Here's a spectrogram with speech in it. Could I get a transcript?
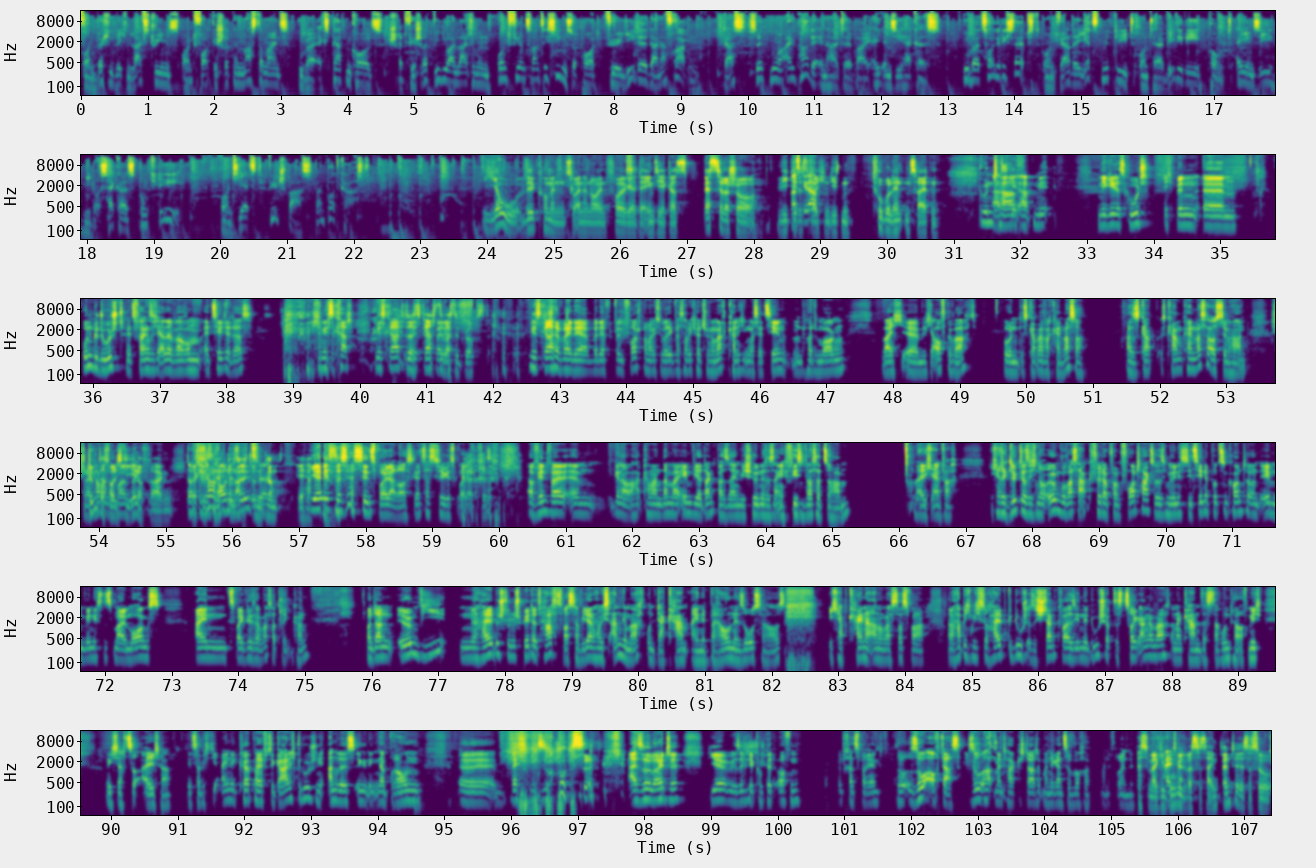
Von wöchentlichen Livestreams und fortgeschrittenen Masterminds über Expertencalls, Schritt-für-Schritt Videoanleitungen und 24-7-Support für jede deiner Fragen. Das sind nur ein paar der Inhalte bei AMZ Hackers. Überzeuge dich selbst und werde jetzt Mitglied unter www.amz-hackers.de. Und jetzt viel Spaß beim Podcast. Yo, willkommen zu einer neuen Folge der AMZ Hackers Bestseller Show. Wie geht, geht es ab? euch in diesen turbulenten Zeiten. Guten Tag. Mir, mir, geht es gut. Ich bin ähm, ungeduscht. Jetzt fragen sich alle, warum erzählt er das? Ich, mir ist gerade, mir ist gerade, das erste, was du droppst. Mir ist gerade bei der, bei der, beim Vorspann habe ich so überlegt, was habe ich heute schon gemacht? Kann ich irgendwas erzählen? Und heute Morgen war ich, äh, bin ich aufgewacht und es gab einfach kein Wasser. Also es gab, es kam kein Wasser aus dem Hahn. Stimmt, das wollte ich dir eh noch fragen. Doch, das braune Sülze. Kommst, ja. Hier ist das, hast du den Spoiler raus. Jetzt hast du hier gespoilert, Chris. Auf jeden Fall, ähm, genau, kann man dann mal eben wieder dankbar sein, wie schön ist es eigentlich, fließend Wasser zu haben. Weil ich einfach, ich hatte Glück, dass ich noch irgendwo Wasser abgefüllt habe vom Vortag, sodass ich mir wenigstens die Zähne putzen konnte und eben wenigstens mal morgens ein, zwei Gläser Wasser trinken kann. Und dann irgendwie eine halbe Stunde später tat das Wasser wieder, dann habe ich es angemacht und da kam eine braune Soße raus. Ich habe keine Ahnung, was das war. Und dann habe ich mich so halb geduscht. Also ich stand quasi in der Dusche, habe das Zeug angemacht und dann kam das da runter auf mich. Und ich dachte so, Alter, jetzt habe ich die eine Körperhälfte gar nicht geduscht und die andere ist in irgendeiner braunen äh, Soße. also Leute, hier, wir sind hier komplett offen und transparent. So, so auch das. So hat mein Tag gestartet, meine ganze Woche, meine Freunde. Hast du mal gegoogelt, Alter. was das sein könnte? Ist das so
